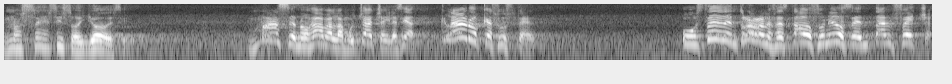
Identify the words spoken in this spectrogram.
No sé si soy yo, decía. Más se enojaba la muchacha y le decía, claro que es usted. Usted entró a los Estados Unidos en tal fecha.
